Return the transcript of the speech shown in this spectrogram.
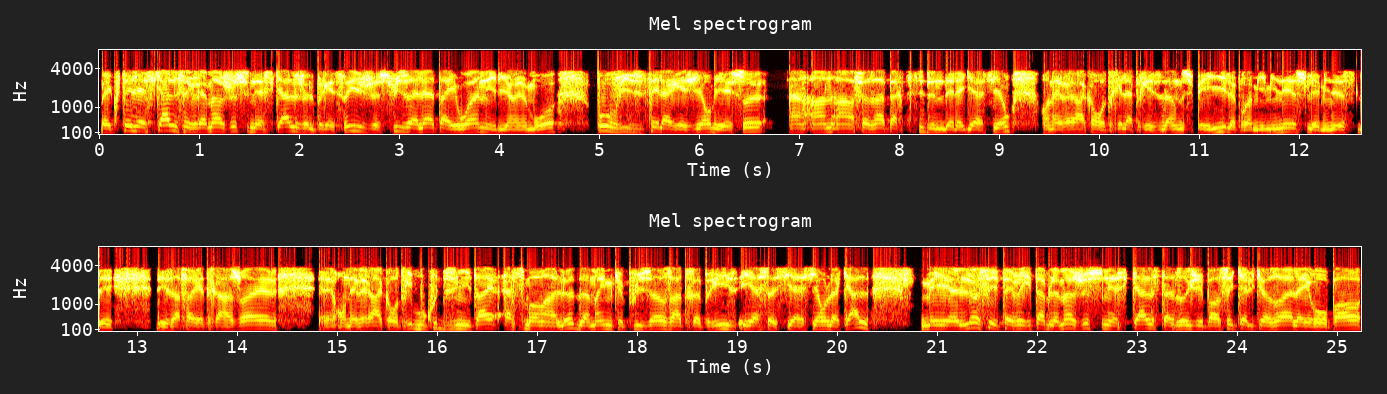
Ben écoutez, l'escale, c'est vraiment juste une escale, je le précise. Je suis allé à Taïwan il y a un mois pour visiter la région, bien sûr, en, faisant partie d'une délégation. On avait rencontré la présidente du pays, le premier ministre, le ministre des, Affaires étrangères. Euh, on avait rencontré beaucoup de dignitaires à ce moment-là, de même que plusieurs entreprises et associations locales. Mais euh, là, c'était véritablement juste une escale, c'est-à-dire que j'ai passé quelques heures à l'aéroport.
